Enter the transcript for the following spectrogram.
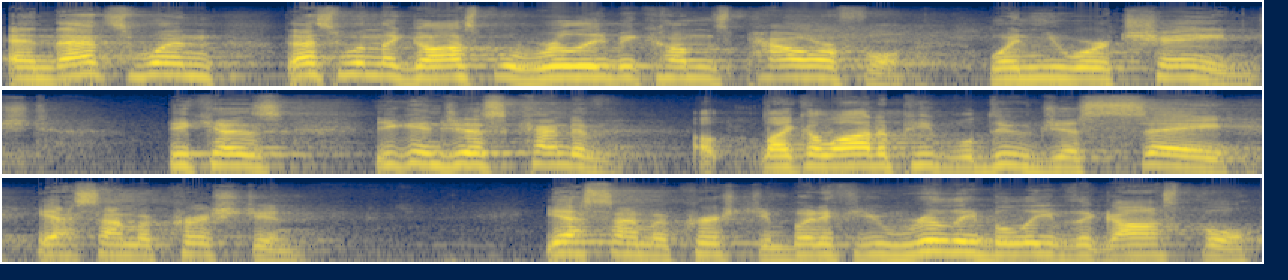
And that's when, that's when the gospel really becomes powerful, when you are changed. Because you can just kind of, like a lot of people do, just say, Yes, I'm a Christian. Yes, I'm a Christian. But if you really believe the gospel,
